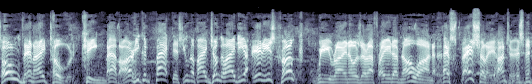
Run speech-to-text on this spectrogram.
So then I told King Babar he could pack this unified jungle idea in his trunk. We rhinos are afraid of no one, especially hunters.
